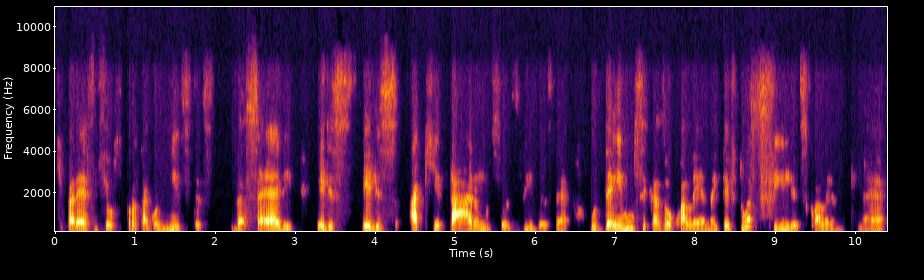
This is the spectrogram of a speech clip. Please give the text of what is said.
que parecem ser os protagonistas da série, eles, eles aquietaram as suas vidas, né? O Damon se casou com a Lena e teve duas filhas com a Lena, né?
